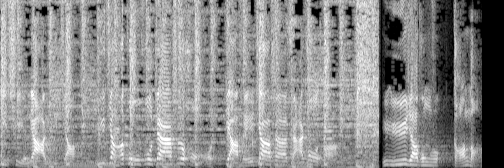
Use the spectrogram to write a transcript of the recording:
一起练瑜伽。瑜伽功夫真是好，减肥健身全靠它。瑜伽功夫杠杠。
